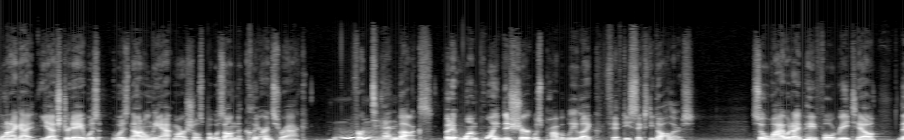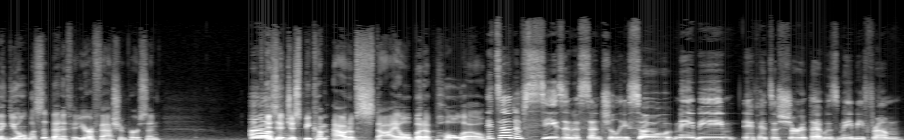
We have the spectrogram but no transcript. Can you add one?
one I got yesterday was was not only at Marshalls but was on the clearance rack for 10 bucks. But at one point this shirt was probably like 50, 60 dollars. So why would I pay full retail? I think the only, what's the benefit? You're a fashion person. Um, Is it just become out of style? But a polo, It's out of season essentially. So maybe if it's a shirt that was maybe from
